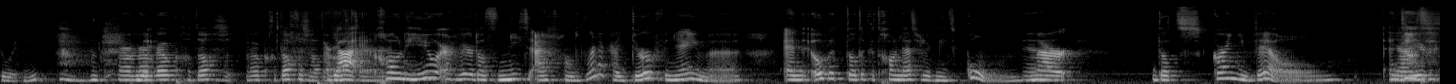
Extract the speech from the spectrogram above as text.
doe het niet. maar maar Nee. welke gedachten welke gedachten zat er Ja, gewoon heel erg weer dat niet eigen verantwoordelijkheid durven nemen. En ook het, dat ik het gewoon letterlijk niet kon. Ja. Maar dat kan je wel. En ja, dat, je,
